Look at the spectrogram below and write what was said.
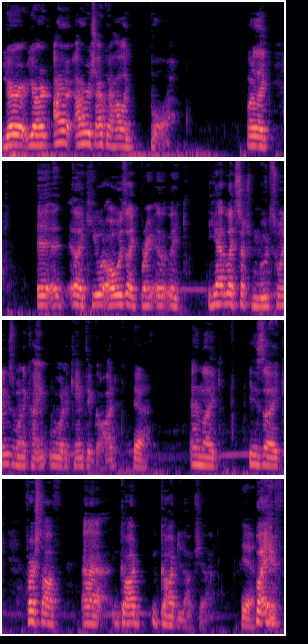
you're you're an Irish alcoholic boy, or like, it, it- like he would always like bring like he had like such mood swings when it came when it came to God, Yeah, and like he's like, first off, uh, God God loves you, yeah. but if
